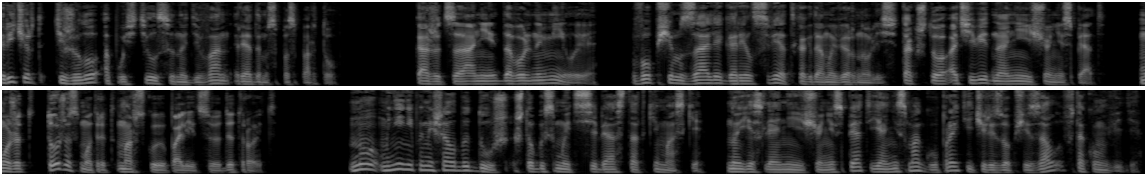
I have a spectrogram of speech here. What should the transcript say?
Ричард тяжело опустился на диван рядом с паспорту. Кажется, они довольно милые, в общем зале горел свет, когда мы вернулись, так что, очевидно, они еще не спят. Может, тоже смотрят морскую полицию Детройт? Ну, мне не помешал бы душ, чтобы смыть с себя остатки маски, но если они еще не спят, я не смогу пройти через общий зал в таком виде.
